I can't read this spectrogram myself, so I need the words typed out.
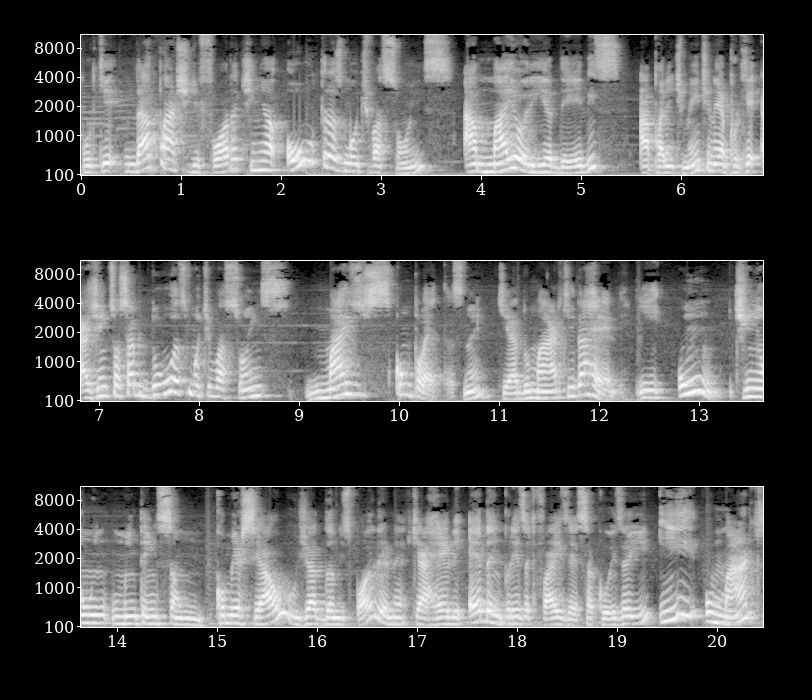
porque da parte de fora tinha outras motivações, a maioria deles, aparentemente, né? Porque a gente só sabe duas motivações mais completas, né? Que é a do Mark e da Halle. E um tinha um- uma intenção comercial, já dando spoiler, né? Que a Halle é da empresa que faz essa coisa aí. E o Mark,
